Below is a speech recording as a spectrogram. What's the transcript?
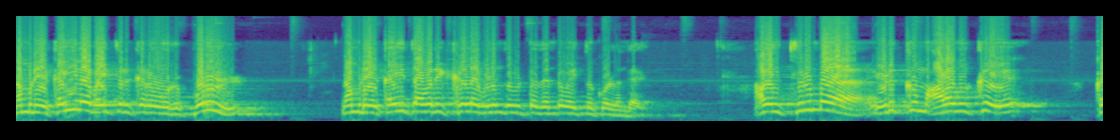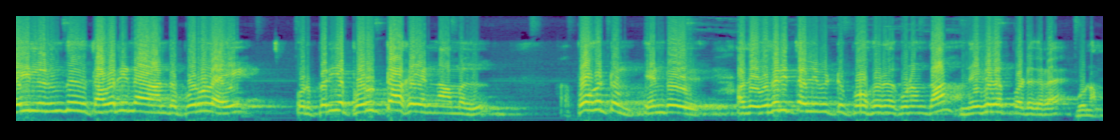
நம்முடைய கையில வைத்திருக்கிற ஒரு பொருள் நம்முடைய கை தவறி கீழே விழுந்து விட்டது என்று வைத்துக் கொள்ளுங்கள். அதை திரும்ப எடுக்கும் அளவுக்கு கையிலிருந்து தவறின அந்த பொருளை ஒரு பெரிய பொருட்டாக எண்ணாமல் போகட்டும் என்று அதை உதறி தள்ளிவிட்டு போகிற குணம்தான் நெகிழப்படுகிற குணம்.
